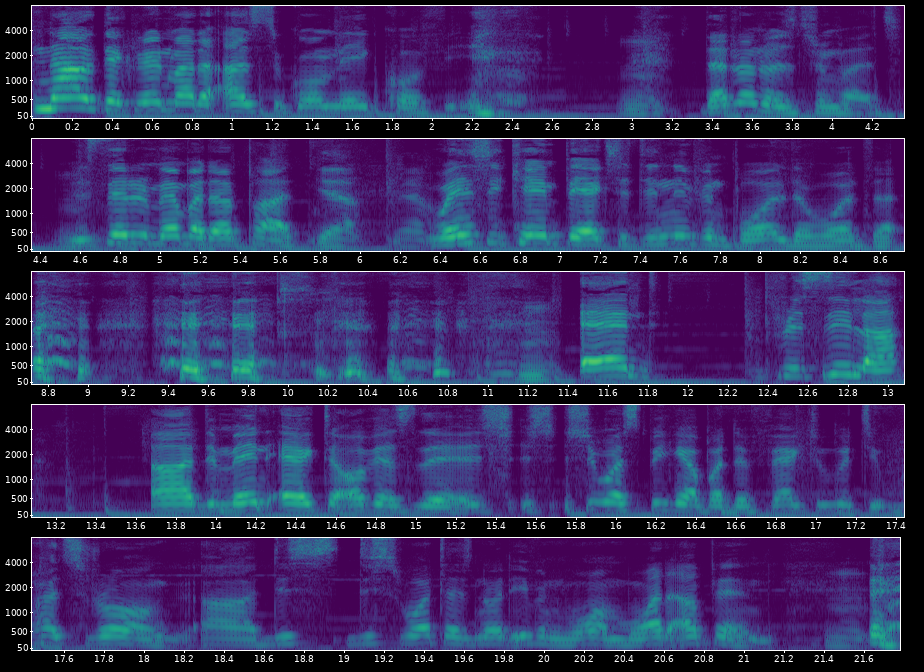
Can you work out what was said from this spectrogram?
now the grandmother has to go make coffee. Mm. that one was too much. You still remember that part? Yeah, yeah. When she came back, she didn't even boil the water. Mm. And Priscilla, uh, the main actor, obviously, she, she was speaking about the fact, what's wrong? Uh, this this water is not even warm. What happened? Mm.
